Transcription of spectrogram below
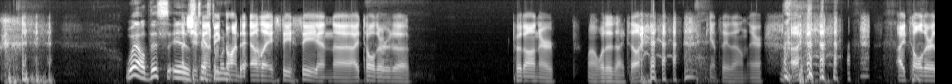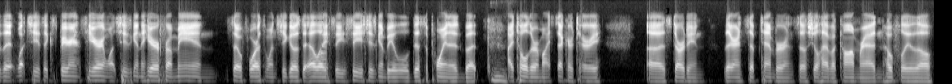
well, this is she's testimony- going to be going to LACC, and uh, I told her to put on her. Well, what did I tell her? Can't say that on there. Uh, I told her that what she's experienced here and what she's going to hear from me and so forth when she goes to LACC, she's going to be a little disappointed. But Mm. I told her my secretary uh, starting there in September, and so she'll have a comrade, and hopefully they'll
